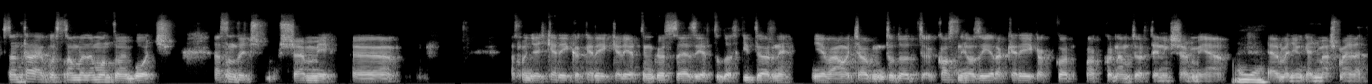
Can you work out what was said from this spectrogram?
aztán találkoztam vele, mondtam, hogy bocs. Azt mondta, hogy semmi, azt mondja, hogy kerék a kerékkel értünk össze, ezért tudod kitörni. Nyilván, hogyha tudod kasznihoz ér a kerék, akkor, akkor nem történik semmi, el, elmegyünk egymás mellett.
